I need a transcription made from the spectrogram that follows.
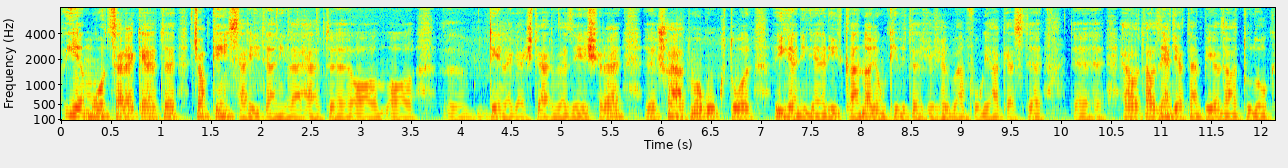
ilyen módszereket csak kényszeríteni lehet a, a tényleges tervezésre. Saját maguktól igen-igen ritkán, nagyon kiviteles esetben fogják ezt elhatározni. Egyetlen példát tudok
